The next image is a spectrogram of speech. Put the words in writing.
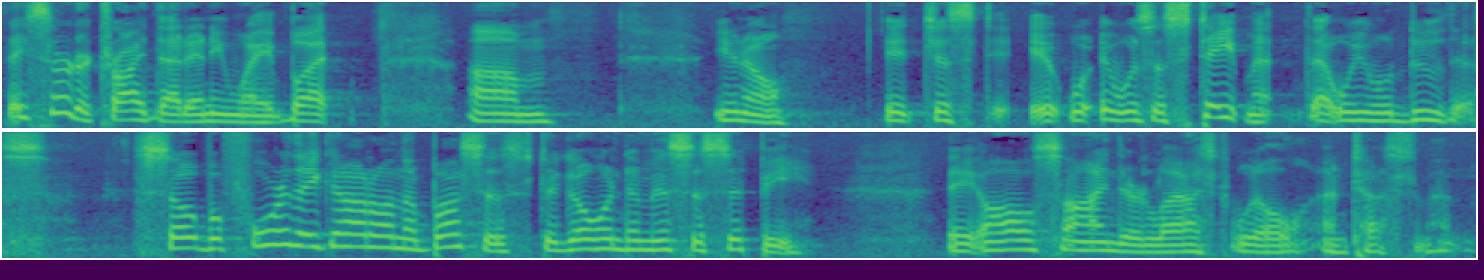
They sort of tried that anyway, but um, you know, it just it, it was a statement that we will do this. So before they got on the buses to go into Mississippi, they all signed their last will and testament.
